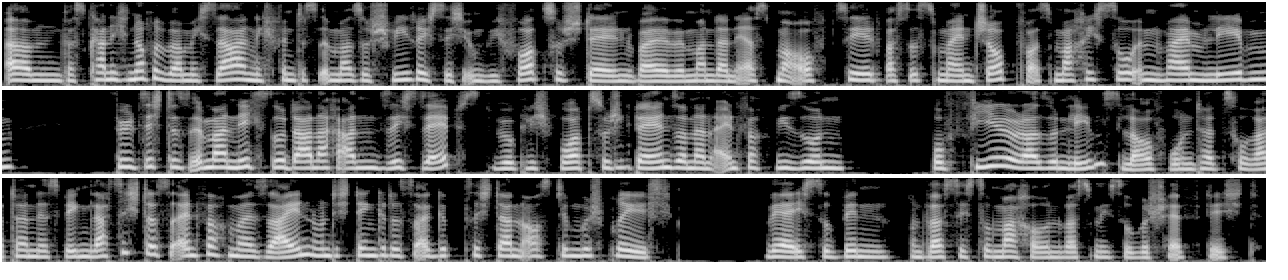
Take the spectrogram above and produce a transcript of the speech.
Ähm, was kann ich noch über mich sagen? Ich finde es immer so schwierig, sich irgendwie vorzustellen, weil wenn man dann erstmal aufzählt, was ist mein Job, was mache ich so in meinem Leben, fühlt sich das immer nicht so danach an, sich selbst wirklich vorzustellen, sondern einfach wie so ein Profil oder so einen Lebenslauf runterzurattern. Deswegen lasse ich das einfach mal sein und ich denke, das ergibt sich dann aus dem Gespräch, wer ich so bin und was ich so mache und was mich so beschäftigt.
